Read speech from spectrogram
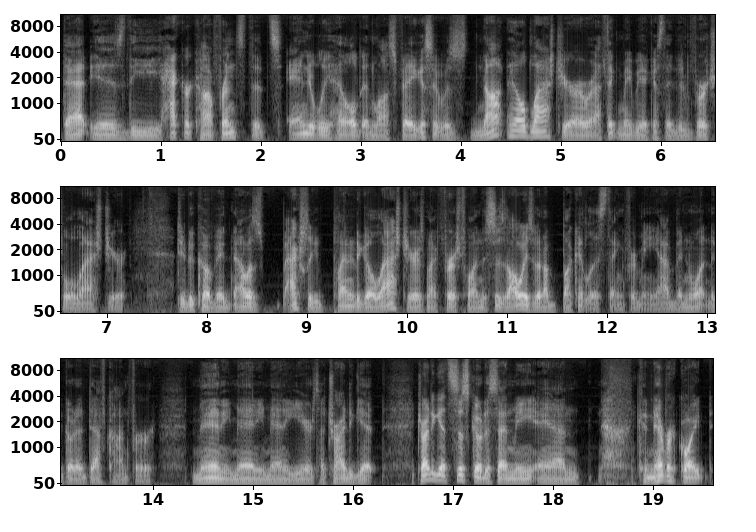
That is the hacker conference that's annually held in Las Vegas. It was not held last year. I think maybe I guess they did virtual last year due to COVID. I was actually planning to go last year as my first one. This has always been a bucket list thing for me. I've been wanting to go to DEF CON for many, many, many years. I tried to get tried to get Cisco to send me and could never quite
